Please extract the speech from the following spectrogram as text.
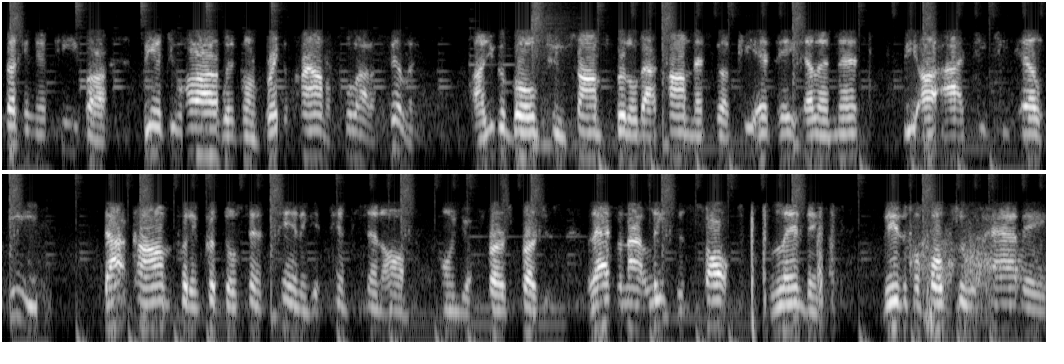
stuck in their teeth or being too hard where it's going to break a crown or pull out a filling. Uh, you can go to psalmsbrittle.com. That's spelled P-S-A-L-M-S-B-R-I-T-T-L-E dot com. Put in crypto cents 10 and get 10% off on your first purchase. Last but not least, the Salt Lending. These are for folks who have a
